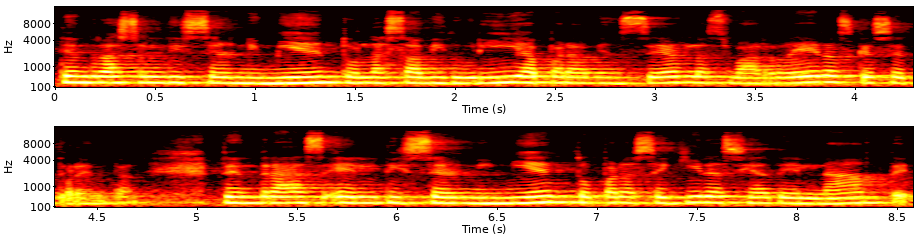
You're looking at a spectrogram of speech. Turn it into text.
Tendrás el discernimiento, la sabiduría para vencer las barreras que se enfrentan. Tendrás el discernimiento para seguir hacia adelante,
